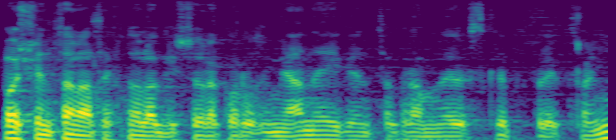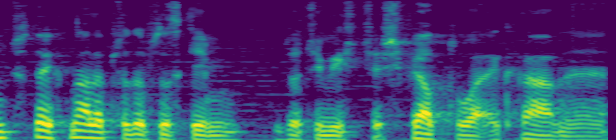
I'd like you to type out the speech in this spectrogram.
poświęcona technologii szeroko rozumianej, więc ogromny sklepów elektronicznych, no ale przede wszystkim rzeczywiście światła, ekrany.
